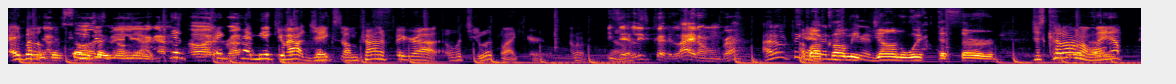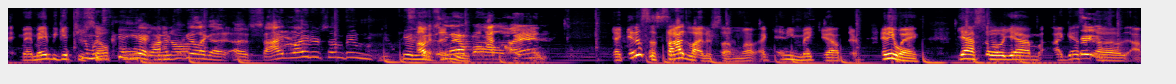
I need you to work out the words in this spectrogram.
Hey, but I We've got been started, celebrating man. Yeah, I got can't, started, bro. can't make you out, Jake. So I'm trying to figure out what you look like here. I don't, He you said, at least cut the light on, bro. I don't think How you about call me. John Wick the Third? Just cut on a lamp. may- Maybe get your Can we, cell phone get, yeah, can light we get like a, a side light or something? You can't even see. On, man. Yeah, get us a side light or something. Well, I can't even make you out there. Anyway, yeah. So yeah, I'm- I guess uh,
